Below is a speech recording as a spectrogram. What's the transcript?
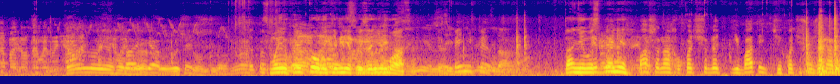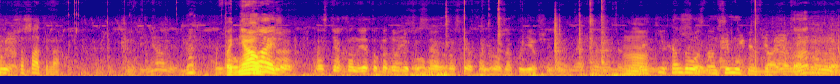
тебе люди Та визначали? ну його нахуй, ви що, блядь. З моїм хребтом этим нехуй займатися. Спині пизда. Та ні, ви спині. Паша, нахуй, хочеш, блядь, їбати, чи хочеш уже нахуй сосати, нахуй? Майже. Остеохон, я только дивлюсь, что остеохондроз охуєвший. блядь. Який хандроз, там всему пизда. Я, А ну нахуй.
